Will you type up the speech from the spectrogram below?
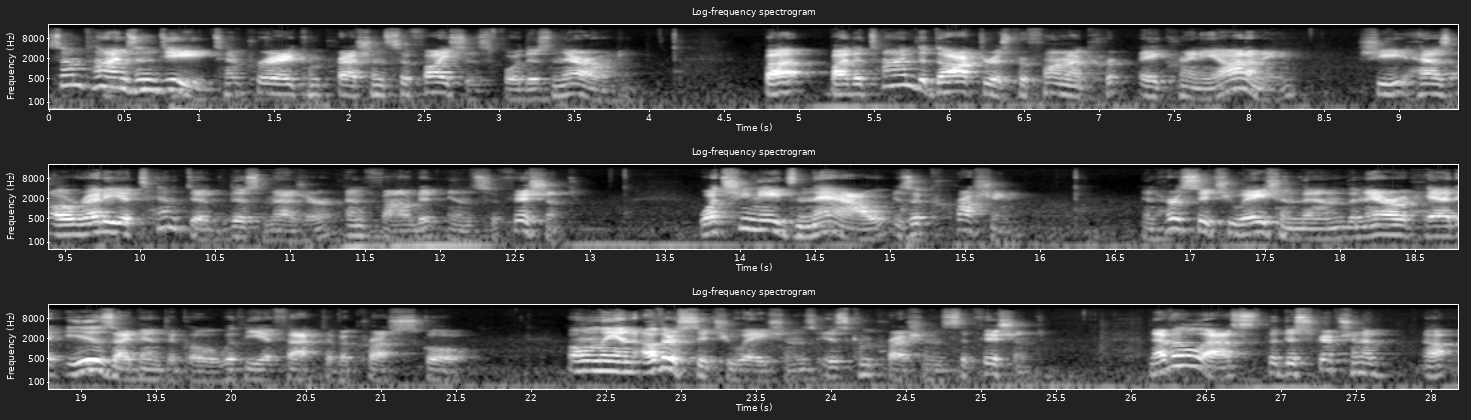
Sometimes, indeed, temporary compression suffices for this narrowing. But by the time the doctor is performing a craniotomy, she has already attempted this measure and found it insufficient. What she needs now is a crushing. In her situation, then, the narrowed head is identical with the effect of a crushed skull. Only in other situations is compression sufficient. Nevertheless, the description of uh,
